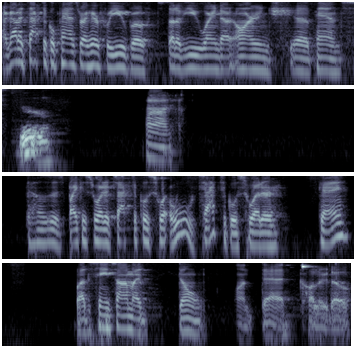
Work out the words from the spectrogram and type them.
I got a tactical pants right here for you, bro. Instead of you wearing that orange uh, pants. Ooh. Hold on. The hell is this? Biker sweater, tactical sweater. Ooh, tactical sweater. Okay. But at the same time, I don't want that color though.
